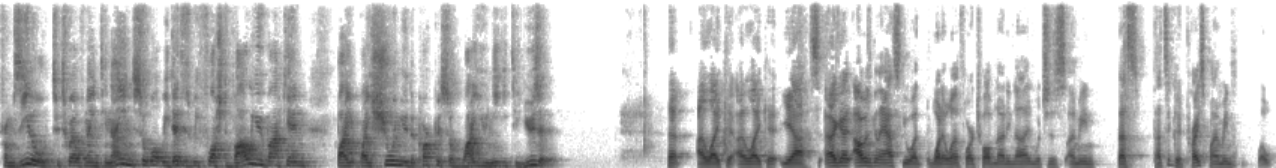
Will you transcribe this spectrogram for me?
from zero to twelve ninety nine. So what we did is we flushed value back in by by showing you the purpose of why you needed to use it. That I like it. I like it. Yeah, I got. I was going to ask you what what it went for, twelve ninety nine, which is, I mean, that's that's a good price point. I mean, well,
